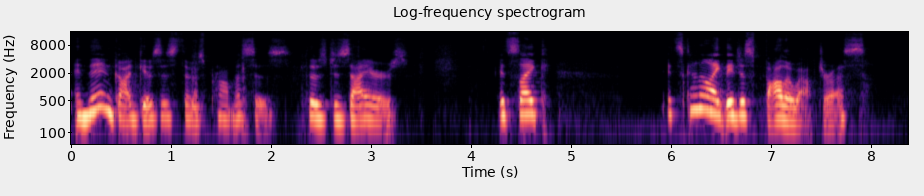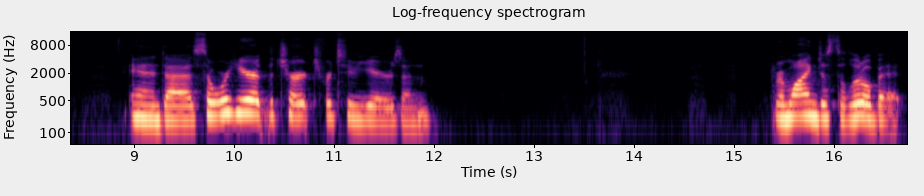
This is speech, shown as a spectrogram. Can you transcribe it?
And then God gives us those promises, those desires. It's like, it's kind of like they just follow after us. And uh, so we're here at the church for two years and rewind just a little bit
